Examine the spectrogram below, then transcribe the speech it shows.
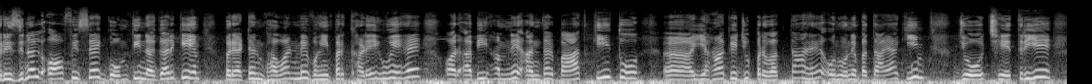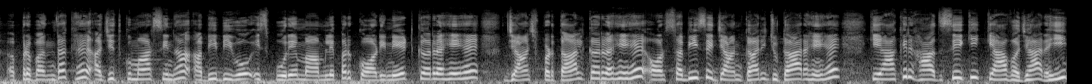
रीजनल ऑफ़िस है, गोमती नगर के पर्यटन भवन में वहीं पर खड़े हुए हैं और अभी हमने अंदर बात की तो यहाँ के जो प्रवक्ता हैं, उन्होंने बताया कि जो क्षेत्रीय प्रबंधक हैं, अजित कुमार सिन्हा, अभी भी वो इस पूरे मामले पर कोऑर्डिनेट कर रहे हैं, जाँच पड़ताल कर रहे हैं और सभी से जानकारी जुटा रहे हैं कि आखिर हादसे की क्या वजह रही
